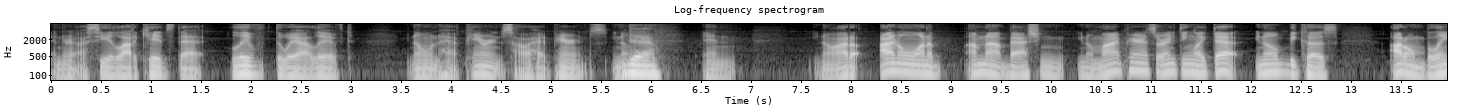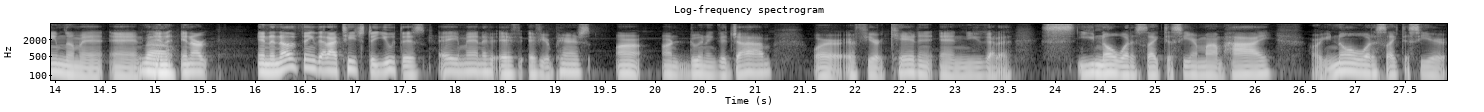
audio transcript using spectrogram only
and I see a lot of kids that live the way I lived. You know, and have parents how I had parents. You know. Yeah. And you know, I don't I don't want to. I'm not bashing you know my parents or anything like that. You know, because I don't blame them and and No. in, in our and another thing that I teach the youth is, hey man, if if, if your parents aren't aren't doing a good job, or if you're a kid and, and you gotta, you know what it's like to see your mom high, or you know what it's like to see your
